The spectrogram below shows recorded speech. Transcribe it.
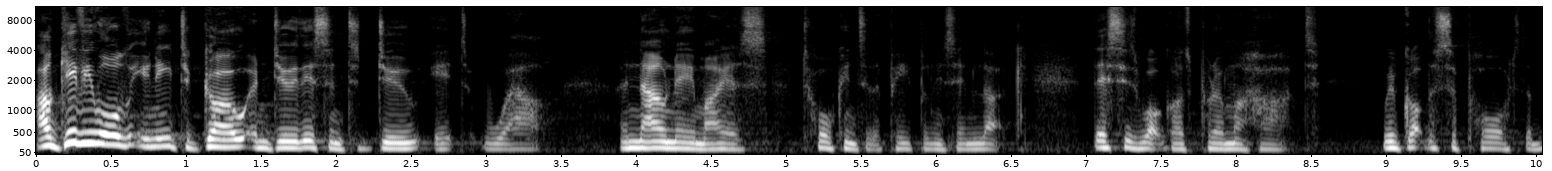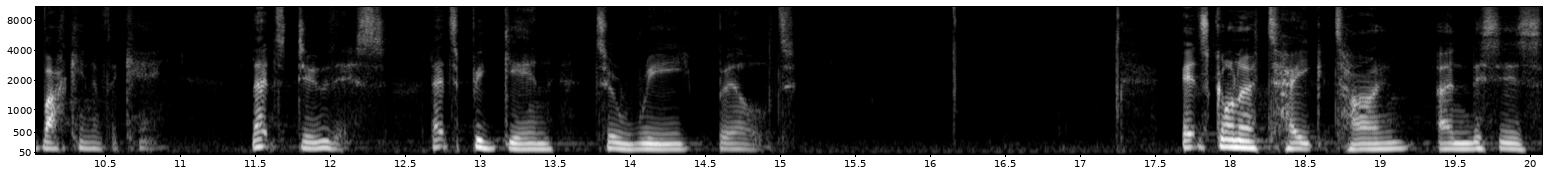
I'll give you all that you need to go and do this and to do it well. And now Nehemiah's talking to the people and saying, Look, this is what God's put in my heart. We've got the support, the backing of the king. Let's do this. Let's begin to rebuild. It's going to take time, and this is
